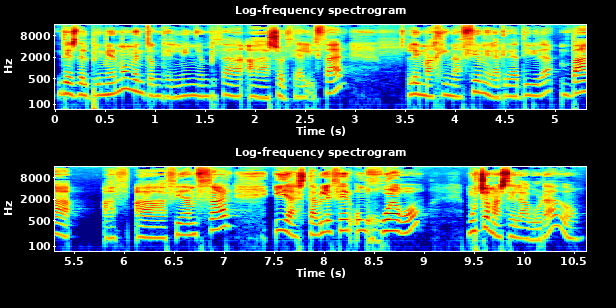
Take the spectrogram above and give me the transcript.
desde el primer momento en que el niño empieza a socializar, la imaginación y la creatividad va a, afianzar y a establecer un juego mucho más elaborado.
